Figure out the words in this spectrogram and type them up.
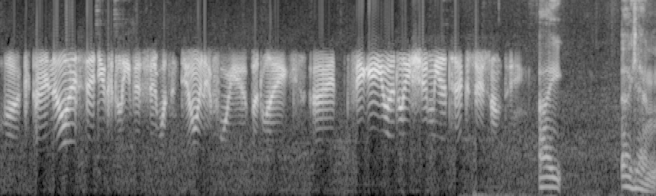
Look, I know I said you could leave if it wasn't doing it for you, but like, I figure you at least shoot me a text or something. I. Again,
